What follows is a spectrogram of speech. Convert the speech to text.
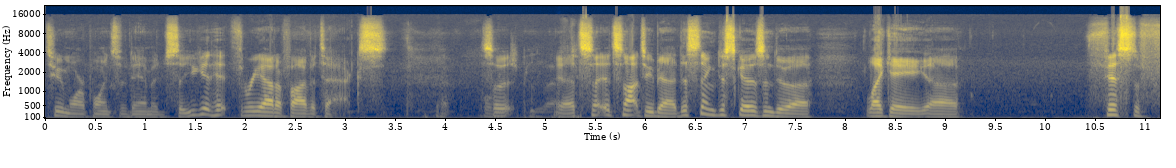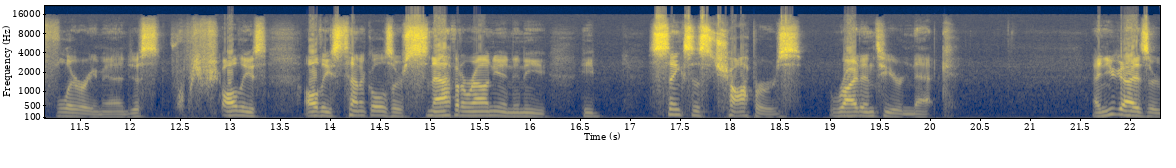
two more points of damage. So you get hit three out of five attacks. Yep. So, left. Yeah, it's it's not too bad. This thing just goes into a like a uh, fist of flurry, man. Just all these all these tentacles are snapping around you, and then he he sinks his choppers right into your neck. And you guys are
